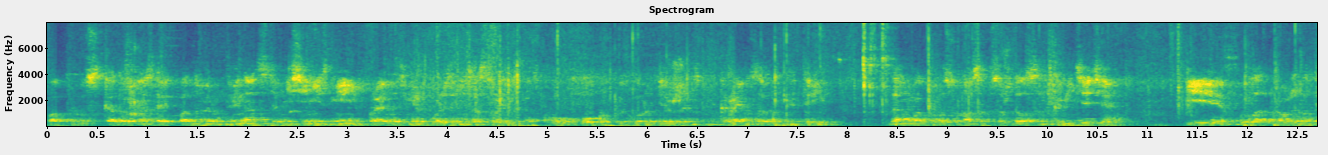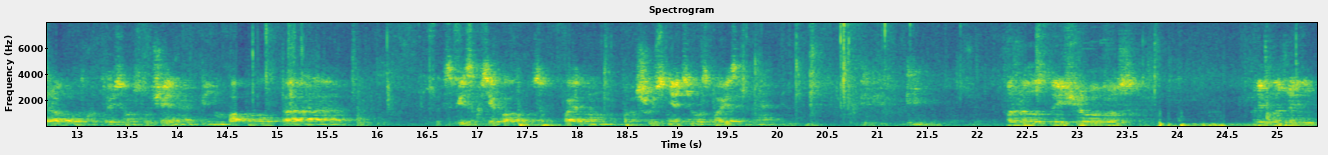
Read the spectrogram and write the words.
Вопрос, который у нас стоит под номером 12, о внесении изменений в правила землепользования застройки городского округа и города Дзержинск, микрорайон Западный 3. Данный вопрос у нас обсуждался на комитете и был отправлен на доработку. То есть он случайно, видимо, попал а, список всех вопросов. Поэтому прошу снять его с повестки дня. Пожалуйста, еще вопрос. Предложение.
